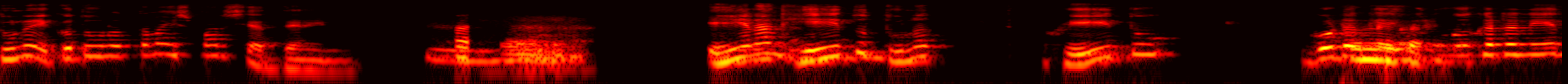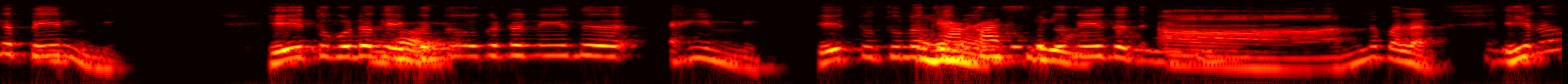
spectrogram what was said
තුන එකතු වුණොත් තමයි ස්පර්ශයක් දැනෙන්නේ. එහෙනම් හේතු තුන හේතු ගොඩක. එකතුවකට නේද පේන්නේ. හේතු ගොඩක එකතුවකට නේද ඇහින්නේ. හේතු තුනක නේද ආන්න බලන්න. එහෙනම්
